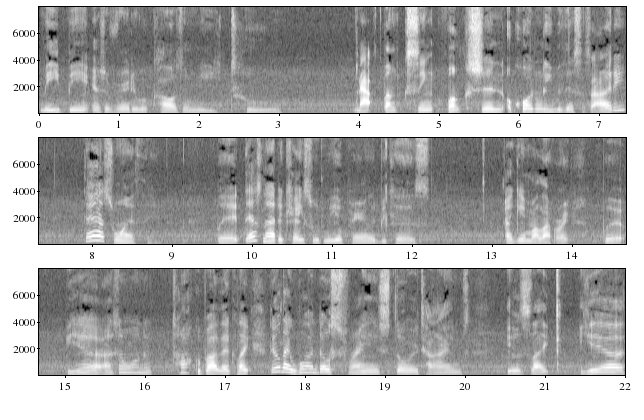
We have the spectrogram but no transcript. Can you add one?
me being introverted was causing me to not function function accordingly within society. That's one thing. But that's not the case with me apparently because I get my life right. But yeah, I just want to talk about that. Like, they were like one of those strange story times. It was like, yeah,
